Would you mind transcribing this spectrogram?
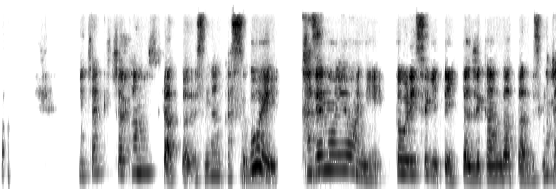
た。めちゃくちゃ楽しかったです。なんかすごい風のように通り過ぎていった時間だったんです。なんか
